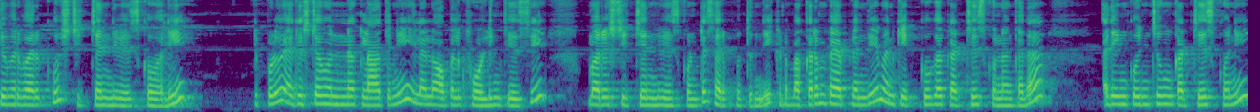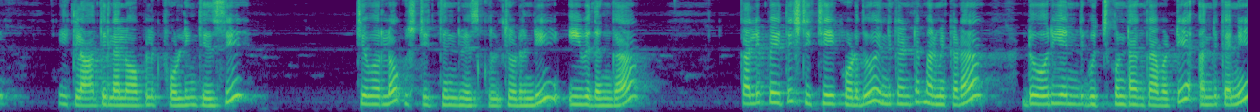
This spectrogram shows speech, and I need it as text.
చివరి వరకు స్టిచ్ అనేది వేసుకోవాలి. ఇప్పుడు ఎక్స్ట్రా ఉన్న క్లాత్ని ఇలా లోపలికి ఫోల్డింగ్ చేసి మరో స్టిచ్ అనేది వేసుకుంటే సరిపోతుంది. ఇక్కడ బకరం పేపర్ అనేది మనకి ఎక్కువగా కట్ చేసుకున్నాం కదా అది ఇంకొంచెం కట్ చేసుకొని ఈ క్లాత్ ఇలా లోపలికి ఫోల్డింగ్ చేసి చివరిలో ఒక స్టిచ్ అనేది వేసుకోవాలి చూడండి. ఈ విధంగా కలిపి అయితే స్టిచ్ చేయకూడదు. ఎందుకంటే మనం ఇక్కడ డోరీ అనేది గుచ్చుకుంటాం కాబట్టి అందుకని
